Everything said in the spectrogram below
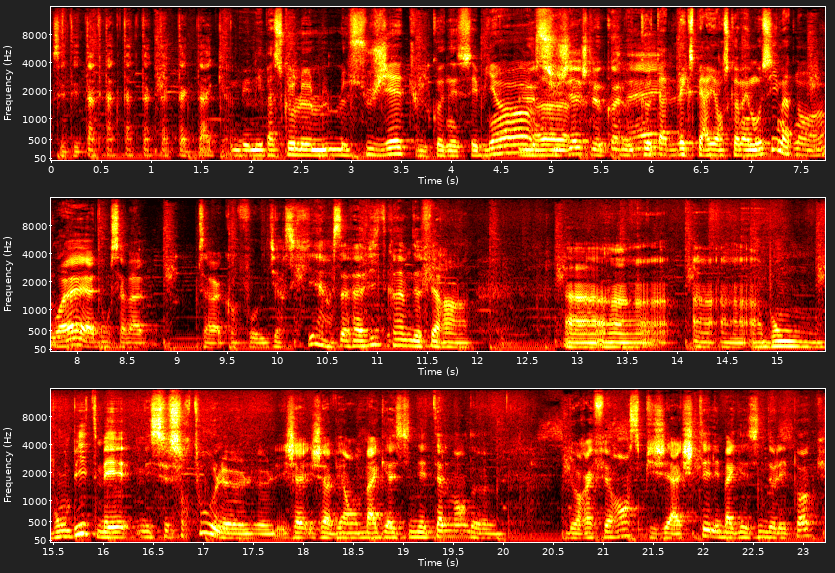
C'était tac, tac, tac, tac, tac, tac, tac. Mais, mais parce que le, le sujet, tu le connaissais bien. Le euh, sujet, je le connais. Que tu as de l'expérience quand même aussi maintenant. hein. Ouais, donc ça va, ça va, quand faut dire ce qu'il y a, ça va vite quand même de faire un, un, un- bon, bon beat, mais, mais c'est surtout, le, le- j'a- j'avais emmagasiné tellement de, de références, puis j'ai acheté les magazines de l'époque,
